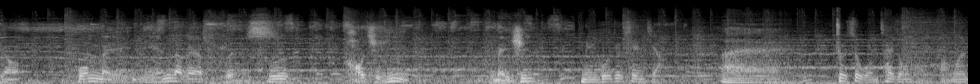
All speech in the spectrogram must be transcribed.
交，我每年大概要损失好几亿美金。美国就先讲，哎，就是我们蔡总统访问。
